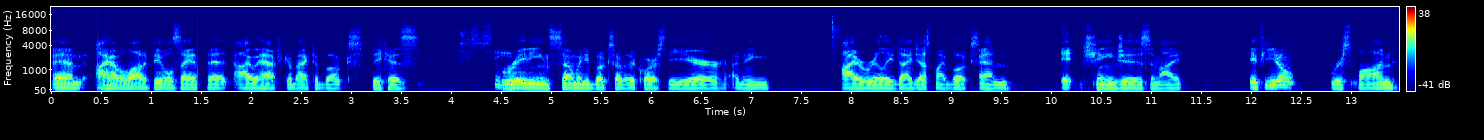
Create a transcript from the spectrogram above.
and I have a lot of people say that I would have to go back to books because Same. reading so many books over the course of the year, I mean, I really digest my books and it changes and I if you don't respond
